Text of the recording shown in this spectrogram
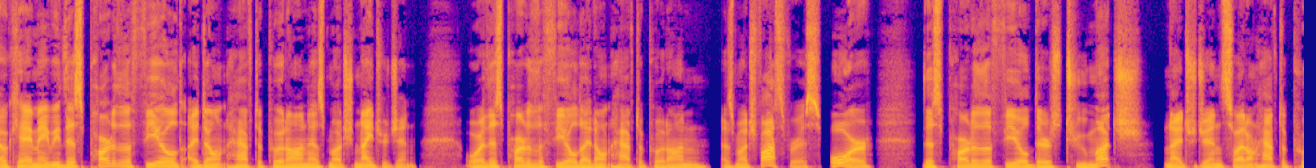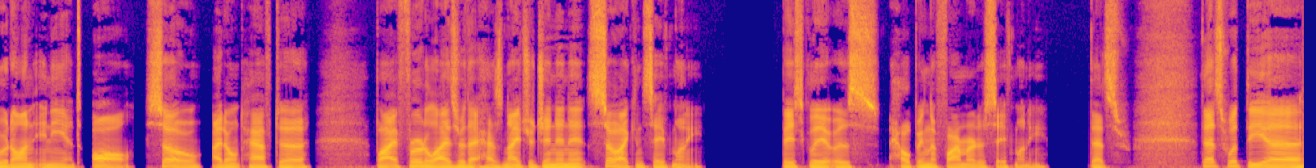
okay, maybe this part of the field I don't have to put on as much nitrogen, or this part of the field I don't have to put on as much phosphorus, or this part of the field there's too much nitrogen, so I don't have to put on any at all. So I don't have to buy fertilizer that has nitrogen in it, so I can save money. Basically, it was helping the farmer to save money. That's that's what the uh,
